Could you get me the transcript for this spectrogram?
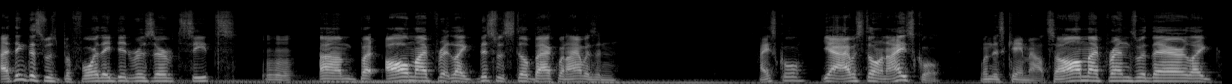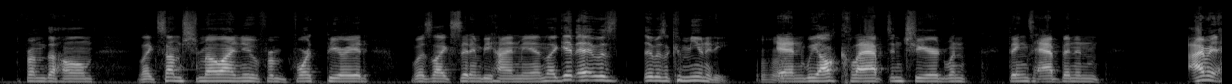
I think this was before they did reserved seats. Um, but all my friends, like this was still back when I was in high school. Yeah, I was still in high school when this came out. So all my friends were there, like from the home. Like some schmo I knew from fourth period was like sitting behind me, and like it, it was it was a community, mm-hmm. and we all clapped and cheered when things happened. And I re-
